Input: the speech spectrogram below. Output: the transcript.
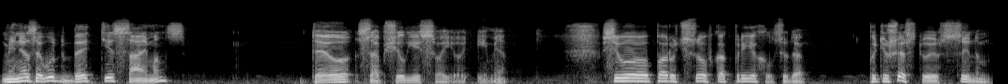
Меня зовут Бетти Саймонс». Тео сообщил ей свое имя. «Всего пару часов, как приехал сюда. Путешествую с сыном.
